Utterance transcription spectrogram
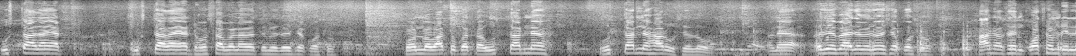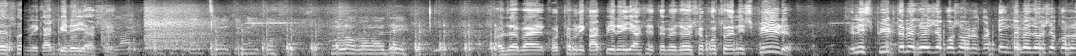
ઉસ્તાદ અહીંયા ઉસ્તાદ અહીંયા ઢોસા બનાવે તમે જોઈ શકો છો. ફોનમાં વાતો કરતા ઉસ્તાદને ઉસ્તાદને સારું છે જો અને અજયભાઈ તમે જોઈ શકો છો હાથા થઈને કોથમરી લઈને કાપી રહ્યા છે. અજયભાઈ કોથમરી કાપી રહ્યા છે તમે જોઈ શકો છો એની સ્પીડ. એની સ્પીડ તમે જોઈ શકો છો અને કટિંગ તમે જોઈ શકો છો.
